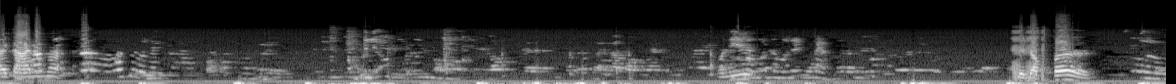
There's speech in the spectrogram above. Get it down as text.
รายการนั้นอะก็คือรายการวิดีโอวันนี้เราจะมาเล่นแบบ The Doctor เออ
